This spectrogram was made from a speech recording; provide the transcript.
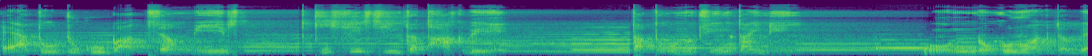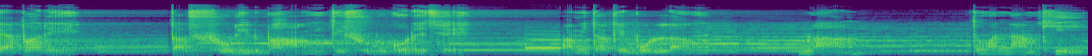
এতটুকু বাচ্চা মেয়ের কিসের চিন্তা থাকবে? তার তো কোনো চিন্তাই নেই। অন্য কোনো একটা ব্যাপারে তার শরীর ভাঙতে শুরু করেছে। আমি তাকে বললাম মা তোমার নাম কি?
